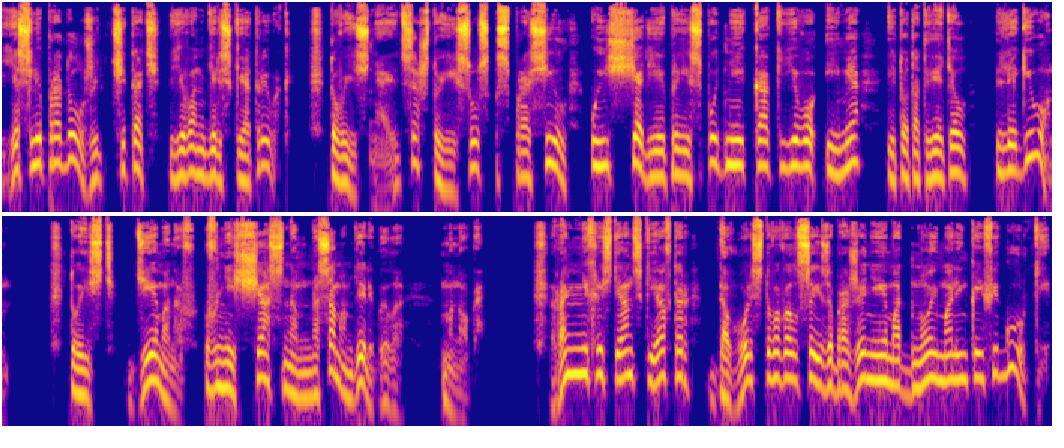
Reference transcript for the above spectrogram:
Если продолжить читать евангельский отрывок, то выясняется, что Иисус спросил у исчадия преисподней, как его имя, и тот ответил «Легион». То есть демонов в несчастном на самом деле было много. Раннехристианский автор довольствовался изображением одной маленькой фигурки,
